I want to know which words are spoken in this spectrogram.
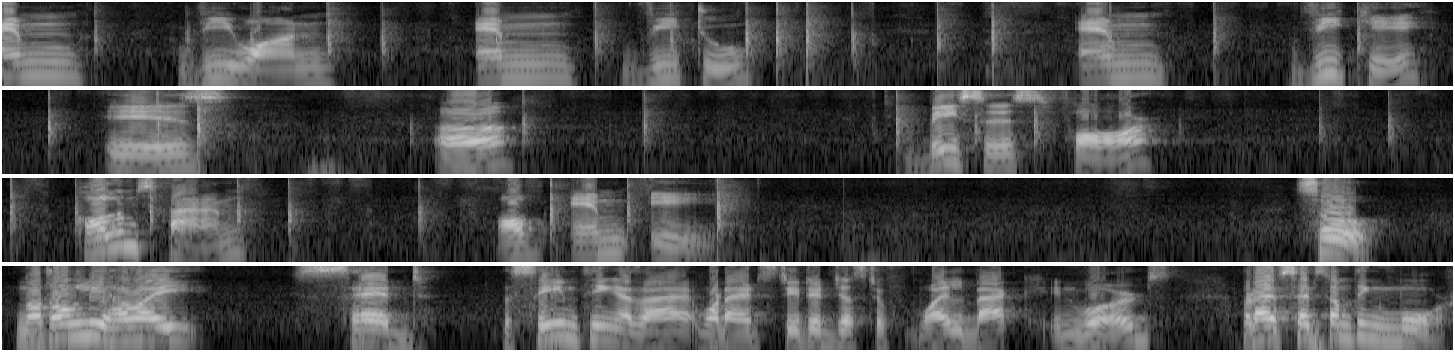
m v1, m v2, m vk is a basis for column span of MA. So, not only have I said the same thing as I, what I had stated just a while back in words, but I have said something more.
